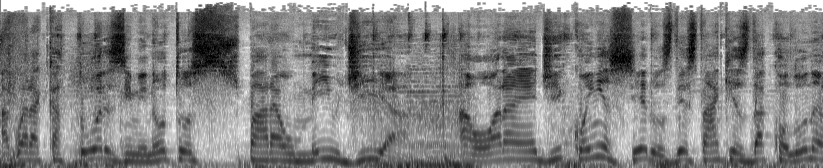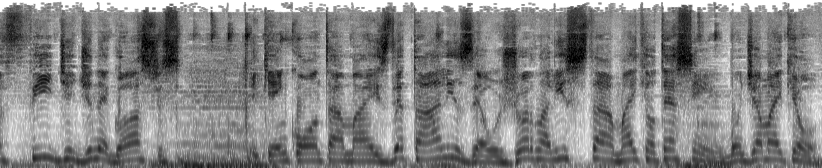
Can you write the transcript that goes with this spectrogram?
Agora 14 minutos para o meio-dia. A hora é de conhecer os destaques da coluna Feed de Negócios. E quem conta mais detalhes é o jornalista Michael Tessin. Bom dia, Michael.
